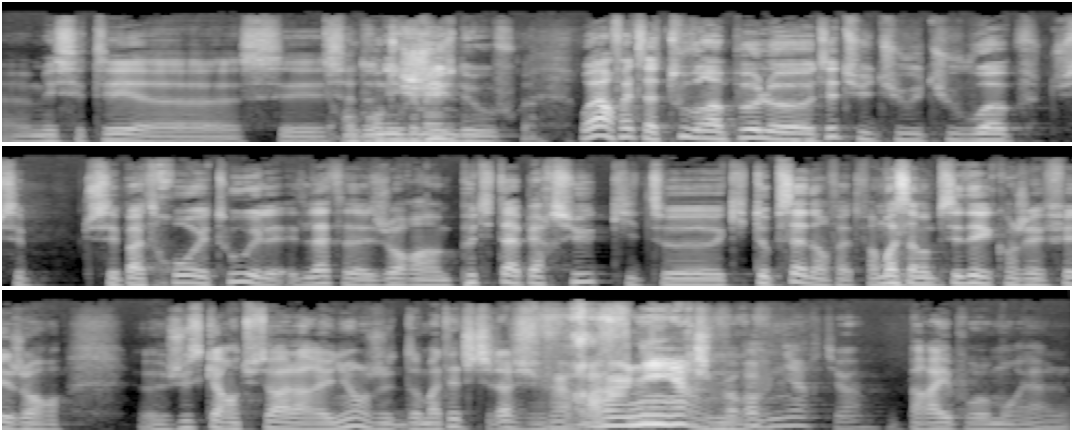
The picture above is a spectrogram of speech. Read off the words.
Euh, mais c'était, euh, ça donnait juste de ouf, quoi. Ouais, en fait, ça t'ouvre un peu le. Tu sais, tu, tu, tu vois, tu sais, tu sais pas trop et tout. Et là, t'as genre un petit aperçu qui te qui t'obsède en fait. Enfin, moi, ça m'obsédait quand j'ai fait genre euh, juste 48 heures à la Réunion. je- dans ma tête, j'étais là, je veux revenir, je veux revenir, tu vois. Pareil pour Montréal,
